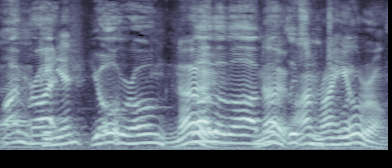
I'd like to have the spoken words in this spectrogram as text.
uh, I'm right. Opinion. You're wrong. No, Blah, blah, blah. I'm no, not listening I'm right, you're wrong.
